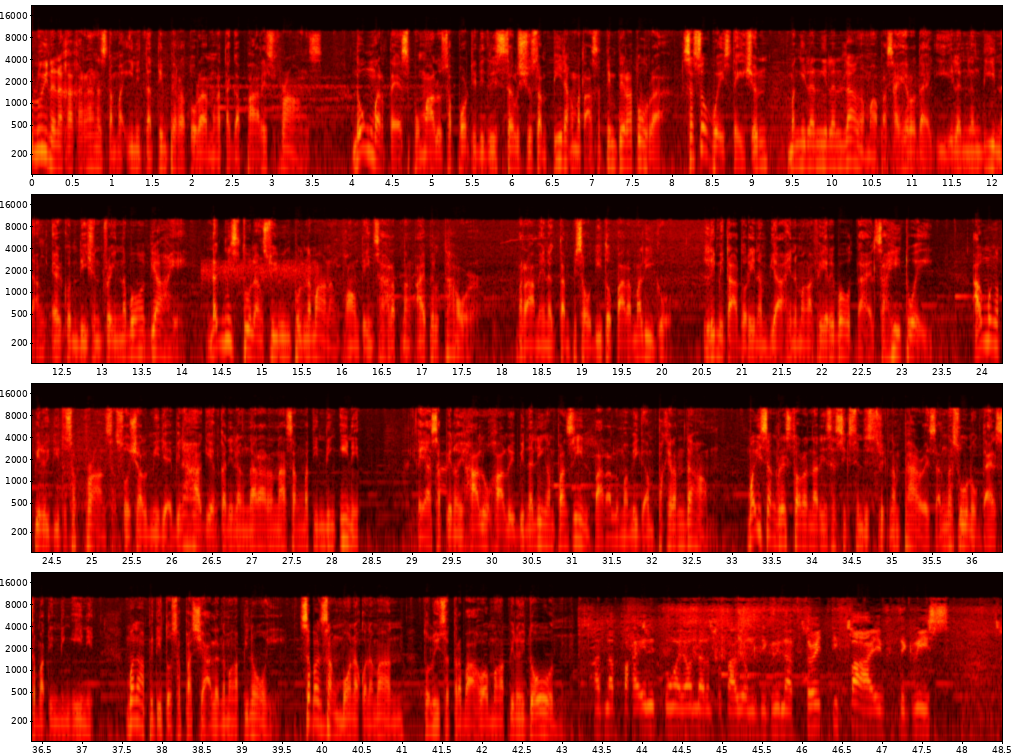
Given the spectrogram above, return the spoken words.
Tuloy na nakakaranas ng mainit na temperatura ang mga taga Paris, France. Noong Martes, pumalo sa 40 degrees Celsius ang pinakamataas na temperatura. Sa subway station, mangilan-ngilan lang ang mga pasahero dahil iilan lang din ang air-conditioned train na bumabiyahe. Nagmistulang swimming pool naman ang fountain sa harap ng Eiffel Tower. Marami nagtampisaw dito para maligo. Limitado rin ang biyahe ng mga ferryboat dahil sa heatwave. Ang mga Pinoy dito sa France sa social media ay binahagi ang kanilang nararanasang matinding init. Kaya sa Pinoy halo-halo ibinaling ang pansin para lumamig ang pakiramdam. May isang restaurant na rin sa 16th District ng Paris ang nasunog dahil sa matinding init. Malapit ito sa pasyalan ng mga Pinoy. Sa bansang Monaco naman, tuloy sa trabaho ang mga Pinoy doon. At napakainit po ngayon, meron po tayong degree na 35 degrees.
